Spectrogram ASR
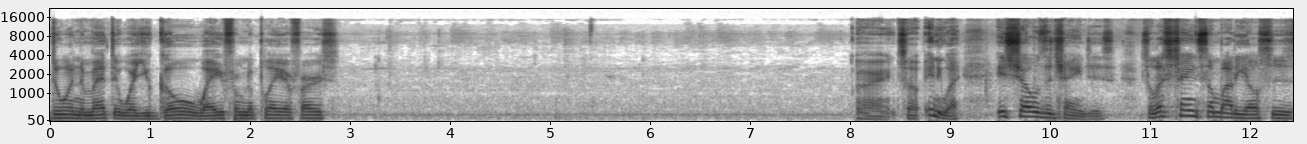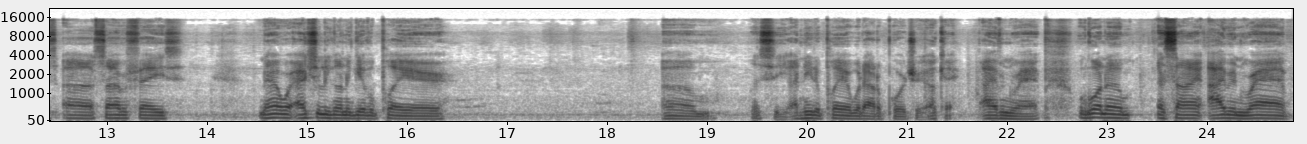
doing the method where you go away from the player first All right. So anyway, it shows the changes. So let's change somebody else's uh, cyber face. Now we're actually going to give a player. Um, let's see. I need a player without a portrait. Okay, Ivan Rabb. We're going to assign Ivan Rabb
